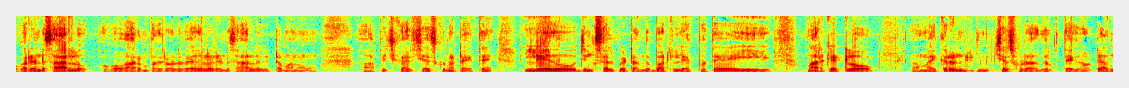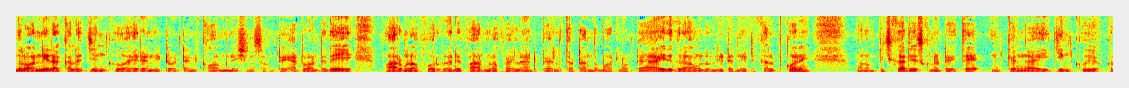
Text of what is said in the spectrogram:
ఒక రెండు సార్లు ఒక వారం పది రోజుల వ్యవధిలో రెండు సార్లు గిట్ట మనం పిచికారి చేసుకున్నట్టయితే లేదు జింక్ సల్ఫేట్ అందుబాటులో లేకపోతే ఈ మార్కెట్లో మైక్రో మిక్చర్స్ కూడా దొరుకుతాయి కాబట్టి అందులో అన్ని రకాల జింక్ ఐరన్ ఇటువంటి అన్ని కాంబినేషన్స్ ఉంటాయి. అటువంటిది ఫార్ములా ఫోర్ కానీ ఫార్ములా ఫైవ్ లాంటి పేర్లతో అందుబాటులో ఉంటాయి. ఐదు గ్రాములు లీటర్ నీటి కలుపుకొని మనం పిచికారి చేసుకున్నట్టయితే ముఖ్యంగా ఈ జింక్ యొక్క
